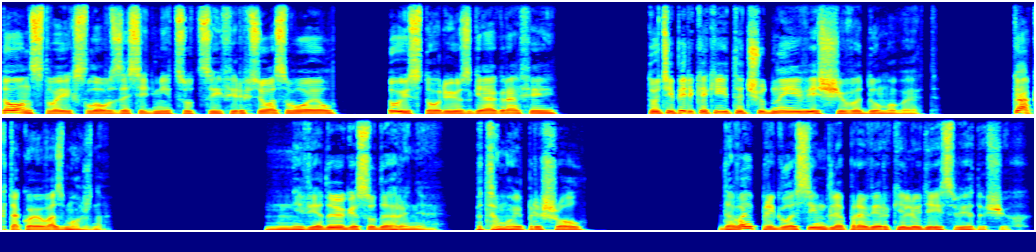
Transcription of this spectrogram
то он с твоих слов за седмицу цифр все освоил, то историю с географией, то теперь какие-то чудные вещи выдумывает. Как такое возможно? Не ведаю, государыня, потому и пришел. Давай пригласим для проверки людей сведущих.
